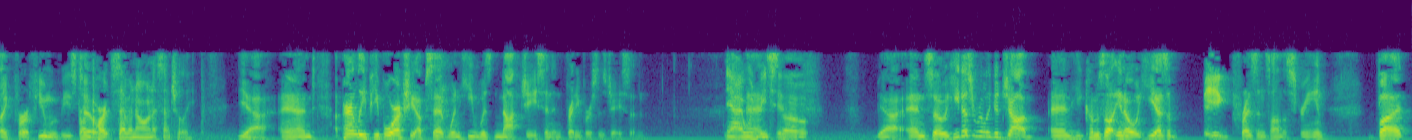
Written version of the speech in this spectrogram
like for a few movies from too. part seven on, essentially. Yeah, and apparently people were actually upset when he was not Jason in Freddy vs. Jason. Yeah, I would and be too. So, yeah, and so he does a really good job, and he comes out. You know, he has a big presence on the screen, but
